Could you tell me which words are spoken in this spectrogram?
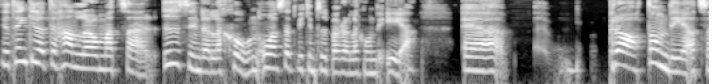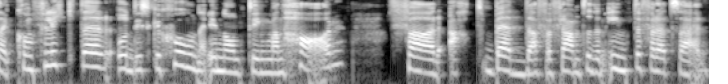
Jag tänker att det handlar om att så här, i sin relation, oavsett vilken typ av relation det är, eh, prata om det att så här, konflikter och diskussioner är någonting man har för att bädda för framtiden. Inte för att så här,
